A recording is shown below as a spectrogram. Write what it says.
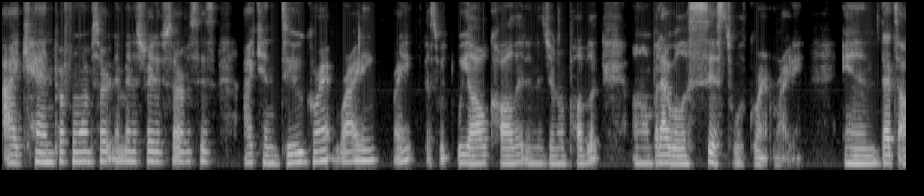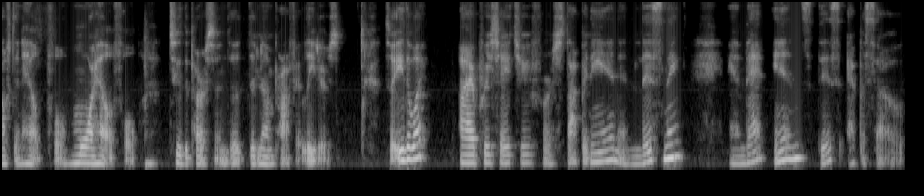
I can perform certain administrative services. I can do grant writing, right? That's what we all call it in the general public. Um, but I will assist with grant writing. And that's often helpful, more helpful to the person, the, the nonprofit leaders. So, either way, I appreciate you for stopping in and listening. And that ends this episode.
